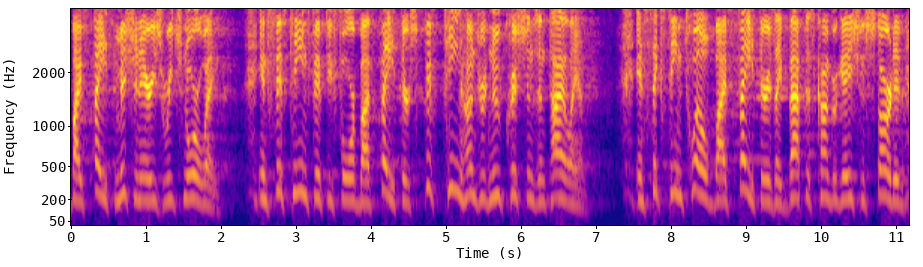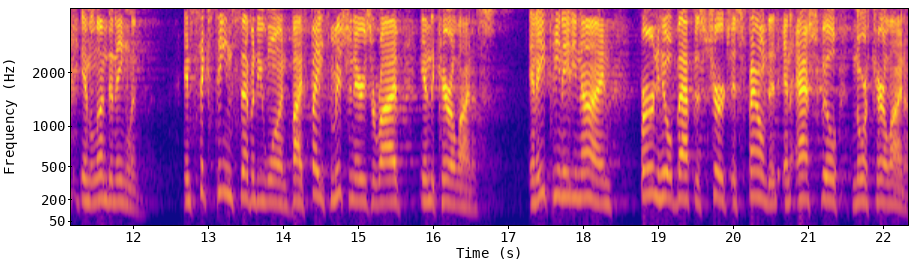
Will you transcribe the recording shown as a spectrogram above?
by faith, missionaries reach Norway. In 1554, by faith, there's 1,500 new Christians in Thailand. In 1612, by faith, there is a Baptist congregation started in London, England. In 1671, by faith, missionaries arrive in the Carolinas. In 1889, Fernhill Baptist Church is founded in Asheville, North Carolina.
